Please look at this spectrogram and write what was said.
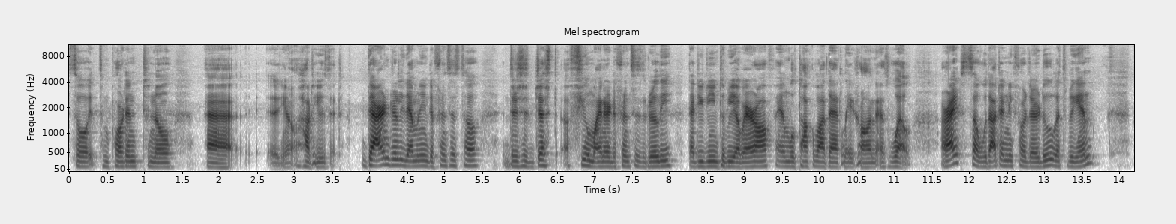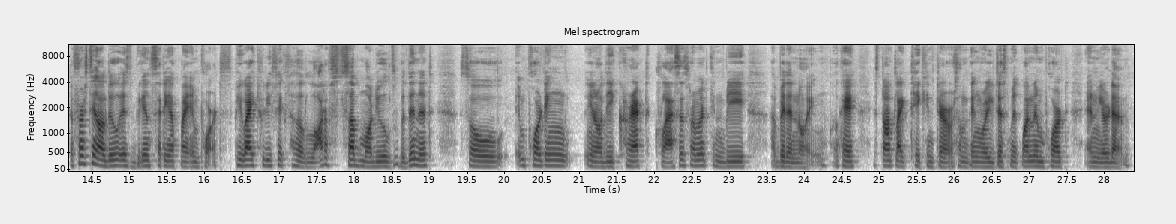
so it's important to know, uh, you know, how to use it. There aren't really that many differences though. There's just a few minor differences really that you need to be aware of and we'll talk about that later on as well. Alright, so without any further ado, let's begin. The first thing I'll do is begin setting up my imports. PyQt6 has a lot of sub-modules within it, so importing you know the correct classes from it can be a bit annoying. Okay, it's not like take Tkinter or something where you just make one import and you're done.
